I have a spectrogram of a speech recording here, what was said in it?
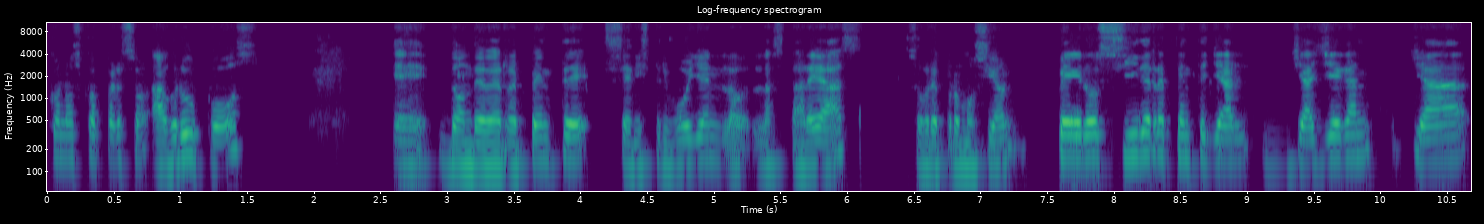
conozco a, a grupos eh, donde de repente se distribuyen lo, las tareas sobre promoción pero sí de repente ya, ya llegan, ya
